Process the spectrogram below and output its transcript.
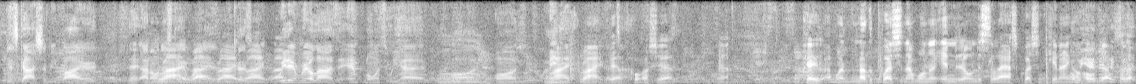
this guy should be fired. They, I don't Right, understand why. right, right, because right, right. we didn't realize the influence we had on, mm. on media. Right, right. Yeah, time. of course. Yeah, yeah. Okay, I want another question. I want to end it on this last question. Ken, I ain't Oh, gonna we hold you up. 'cause? I-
